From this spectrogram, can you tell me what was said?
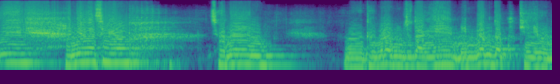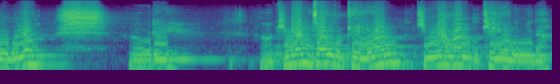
예, 안녕하세요. 저는 어, 더불어민주당의 민병덕 국회의원이고요. 어, 우리 어, 김현정 국회의원, 김영환 국회의원입니다.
